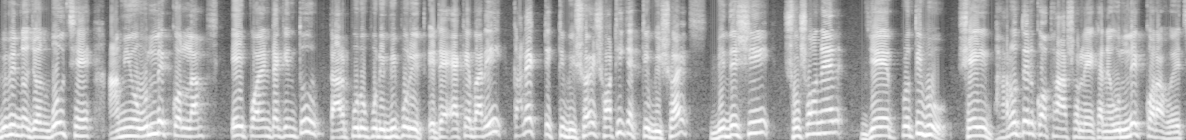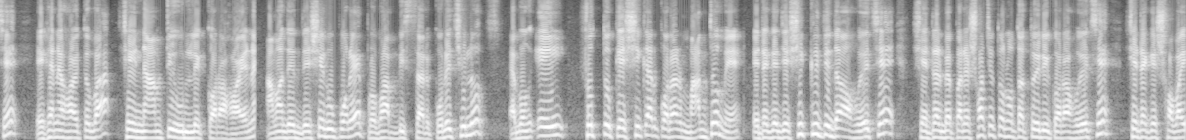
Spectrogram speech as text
বিভিন্ন জন বলছে, আমিও উল্লেখ করলাম, এই পয়েন্টটা কিন্তু তার পুরোপুরি বিপরীত। এটা একেবারেই কারেক্ট একটি বিষয়, সঠিক একটি বিষয়। বিদেশি শোষণের যে প্রতিভু সেই ভারতের কথা আসলে এখানে উল্লেখ করা হয়েছে, এখানে হয়তোবা সেই নামটি উল্লেখ করা হয় না আমাদের দেশের উপরে প্রভাব বিস্তার করেছিল এবং এই সত্যকে স্বীকার করার মাধ্যমে এটাকে যে স্বীকৃতি দেওয়া হয়েছে, সেটার ব্যাপারে সচেতনতা তৈরি করা হয়েছে। সেটাকে সবাই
